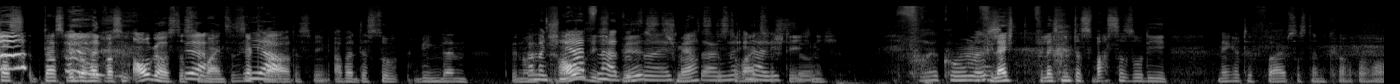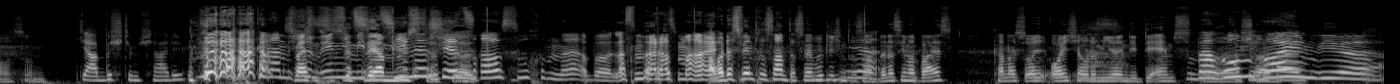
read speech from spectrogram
dass, dass wenn du halt was im Auge hast, dass Ja. du weinst, das ist ja Ja. klar, deswegen. Aber dass du wegen deinen, wenn du Weil man halt traurig Schmerzen hat, bist, sozusagen, Schmerz, sozusagen, dass du ne, verstehe ich so. nicht. Voll komisch. Vielleicht, vielleicht nimmt das Wasser so die Negative Vibes aus deinem Körper raus. Und Ja, bestimmt schade. Das kann man weiß, bestimmt es ist irgendwie medizinisch mystisch, jetzt ja. raussuchen, ne? Aber lassen wir das mal. aber das wäre interessant, das wäre wirklich interessant. Ja. Wenn das jemand weiß, kann euch, euch oder mir in die DMs. Warum äh, heulen wir? Ja,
